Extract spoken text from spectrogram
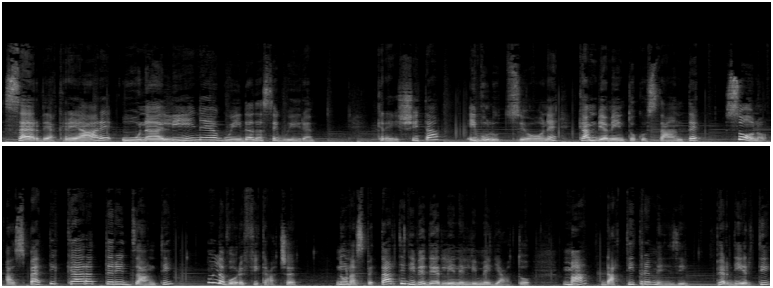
serve a creare una linea guida da seguire. Crescita, evoluzione, cambiamento costante sono aspetti caratterizzanti un lavoro efficace. Non aspettarti di vederli nell'immediato, ma datti tre mesi per dirti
